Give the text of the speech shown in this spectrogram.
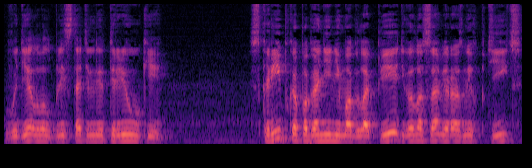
выделывал блистательные трюки. Скрипка Паганини могла петь голосами разных птиц.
